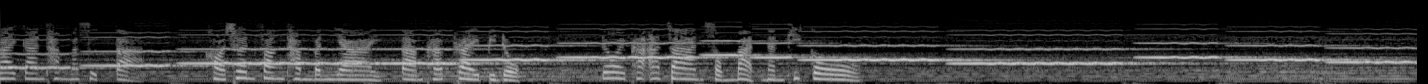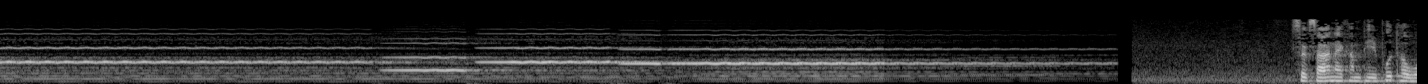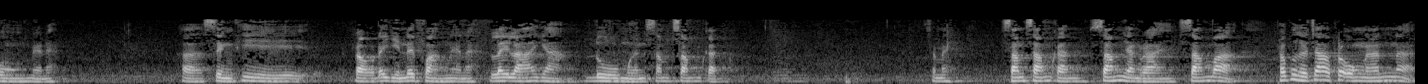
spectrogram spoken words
รายการธรรมสุตตะ ขอเชิญฟังธรรมบรรยายตามพระไตรปิฎก โดยพระอาจารย์สมบัตินันทิโก ศึกษาในคัมภีพุทธวงศ์เนี่ยนะ สิ่งที่เราได้ยินได้ฟังเนี่ยนะหลายๆอย่างดูเหมือนซ้ำๆกันใช่ไหมซ้ำๆกัน ซ้ำอย่างไร ซ้ำว่า พระพุทธเจ้าพระองค์นั้นน่ะ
